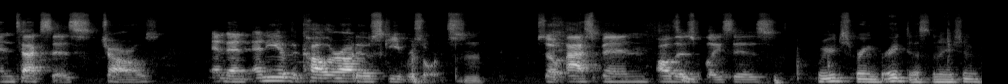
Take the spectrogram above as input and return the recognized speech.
in Texas, Charles, and then any of the Colorado ski resorts. Mm. So Aspen, all those places. Weird spring break destination.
